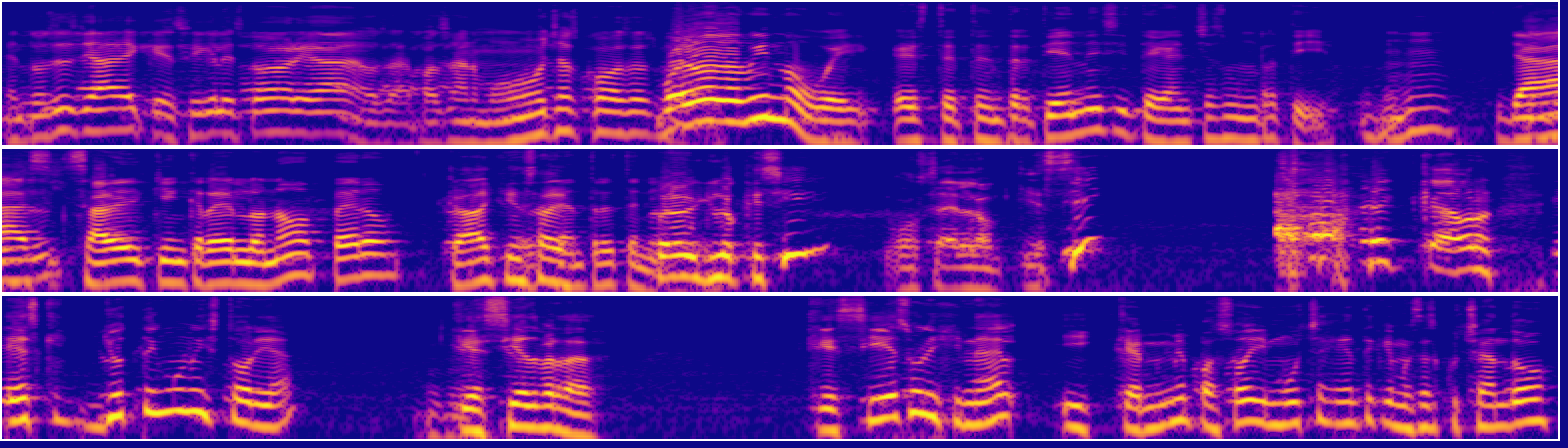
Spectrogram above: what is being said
Entonces ya de que sigue la historia, o sea, pasan muchas cosas. Vuelvo a lo mismo, güey. Este, te entretienes y te ganchas un ratillo. Ya Entonces, sabe quién creerlo o no, pero... Cada quien Está sabe. entretenido. Pero lo que sí, o sea, lo que sí. Ay, cabrón. Es que yo tengo una historia que sí es verdad. Que sí es original y que a mí me pasó y mucha gente que me está escuchando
